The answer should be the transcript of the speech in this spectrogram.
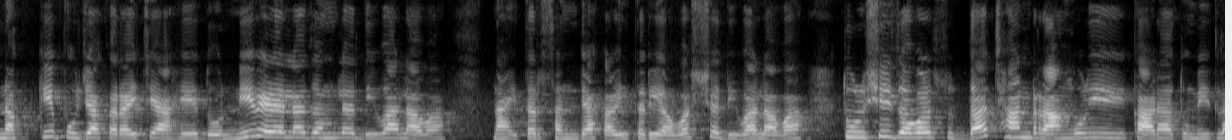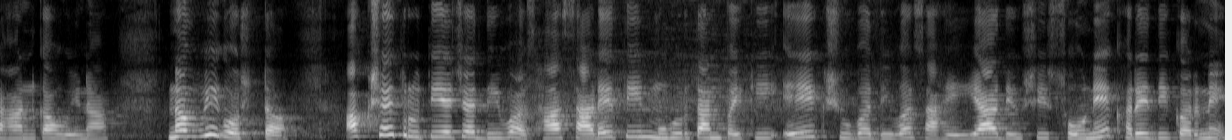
नक्की पूजा करायची आहे. दोन्ही वेळेला जमलं दिवा लावा नाहीतर संध्याकाळी तरी अवश्य दिवा लावा. तुळशीजवळ सुद्धा छान रांगोळी काढा तुम्ही लहान का होईना. नववी गोष्ट अक्षय तृतीयेचा दिवस हा साडेतीन मुहूर्तांपैकी एक शुभ दिवस आहे. या दिवशी सोने खरेदी करणे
